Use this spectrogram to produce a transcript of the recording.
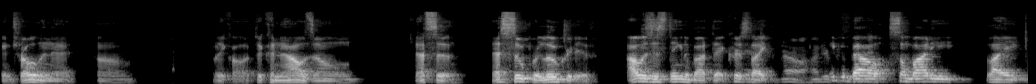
controlling that, um, what do you call it, the canal zone. That's a that's super lucrative. I was just thinking about that, Chris. Yeah, like, no, think about somebody like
